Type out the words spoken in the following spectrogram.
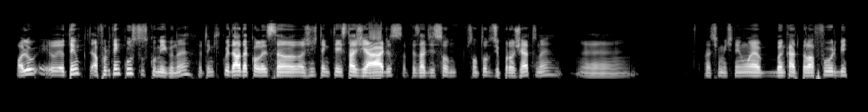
olha, eu tenho, a FURB tem custos comigo, né? Eu tenho que cuidar da coleção, a gente tem que ter estagiários, apesar de são, são todos de projeto, né? É, praticamente nenhum é bancado pela FURB.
